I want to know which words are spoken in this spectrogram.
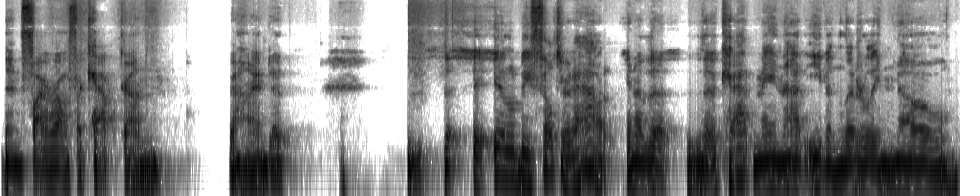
then fire off a cap gun behind it. It'll be filtered out. You know, the, the cat may not even literally know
